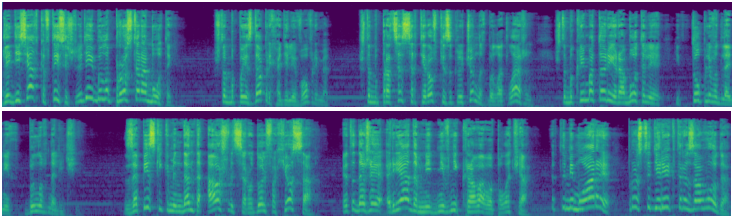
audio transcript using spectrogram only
для десятков тысяч людей было просто работой. Чтобы поезда приходили вовремя, чтобы процесс сортировки заключенных был отлажен, чтобы крематории работали и топливо для них было в наличии. Записки коменданта Аушвица Рудольфа Хёса – это даже рядом не дневник кровавого палача – это мемуары просто директора завода,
